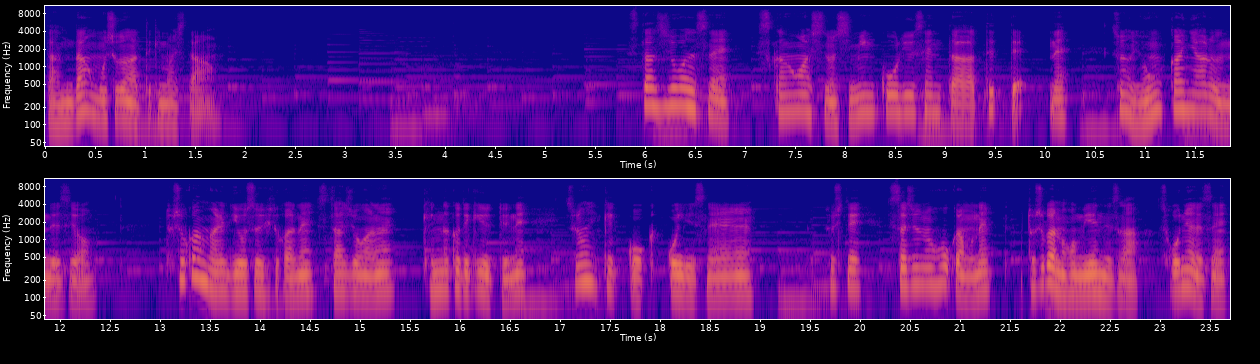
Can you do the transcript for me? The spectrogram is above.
だんだん面白くなってきました。スタジオはですね、須賀川市の市民交流センターてって、ね、そういうの4階にあるんですよ。図書館がね、利用する人からね、スタジオがね、見学できるっていうね、それは結構かっこいいですね。そして、スタジオの方からもね、図書館の方見えるんですが、そこにはですね、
